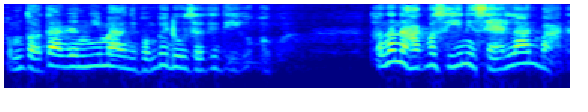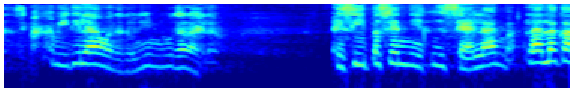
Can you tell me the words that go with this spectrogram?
ผมต่อต้านเรื่องนี้มากนี่ผมไปดูสถิติเขาบอกว่า ตอนนั้นหักภาษีนี่แสนล้านบาทสิบห้าปีที่แล้วนะเดี๋ยวนี้ไม่รู้เท่าไหร่แล้วไอ้สี่เปอร์เซ็นต์เนี่ยคือแสนล้านบาทแล้วแล้วก็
